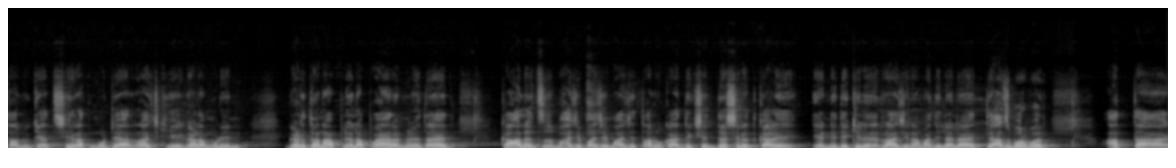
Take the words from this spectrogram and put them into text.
तालुक्यात शहरात मोठ्या राजकीय घडामोडी घडताना आपल्याला पाहायला मिळत आहेत. कालच भाजपाचे माजी तालुका अध्यक्ष दशरथ काळे यांनी देखील राजीनामा दिलेला आहे. त्याचबरोबर आत्ता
